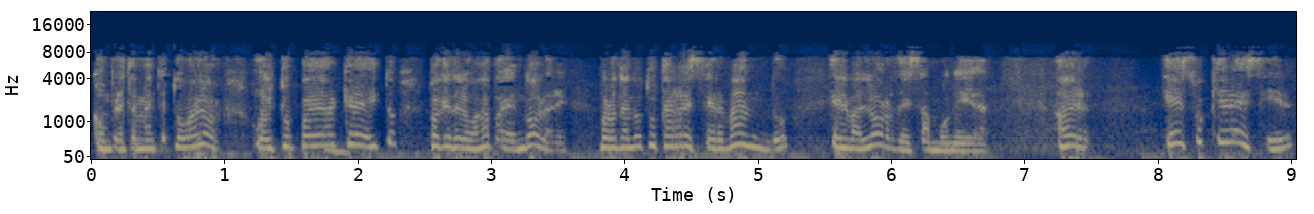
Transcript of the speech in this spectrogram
completamente tu valor. Hoy tú puedes dar crédito porque te lo van a pagar en dólares. Por lo tanto, tú estás reservando el valor de esa moneda. A ver, eso quiere decir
